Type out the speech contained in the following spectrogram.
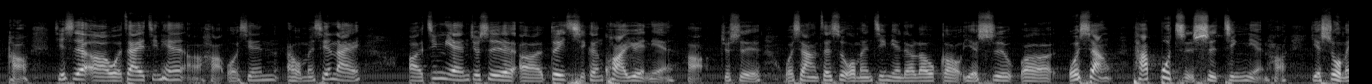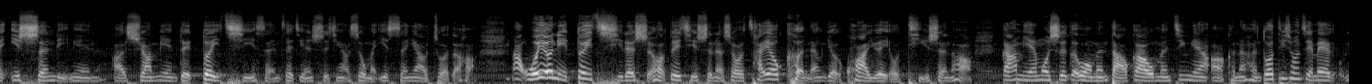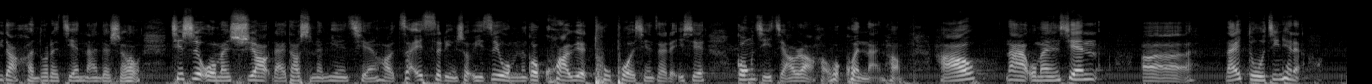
好，其实呃我在今天啊好，我先呃我们先来。啊、今年就是呃对齐跟跨越年，好，就是我想这是我们今年的 logo，也是呃，我想它不只是今年哈，也是我们一生里面啊、需要面对对齐神这件事情啊，是我们一生要做的哈。那唯有你对齐的时候，对齐神的时候，才有可能有跨越有提升哈。刚刚明恩牧师跟我们祷告，我们今年啊，可能很多弟兄姐妹遇到很多的艰难的时候，其实我们需要来到神的面前哈，再一次领受，以至于我们能够跨越突破现在的一些。攻击搅扰哈或困难哈，好，那我们先呃来读今天的。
